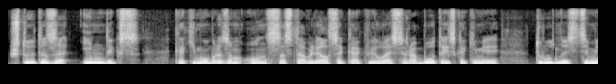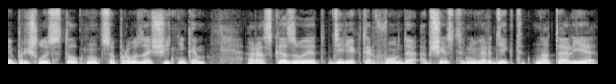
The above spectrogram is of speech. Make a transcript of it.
Что это за индекс – каким образом он составлялся, как велась работа? И с какими трудностями пришлось столкнуться правозащитникам, рассказывает директор фонда «Общественный вердикт» Наталья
